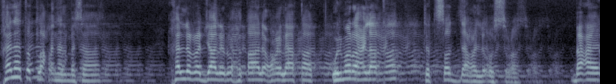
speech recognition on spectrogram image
خلها تطلع عن المسار. خلي الرجال يروح يطالع علاقات والمرأة علاقات تتصدع الأسرة. بعد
